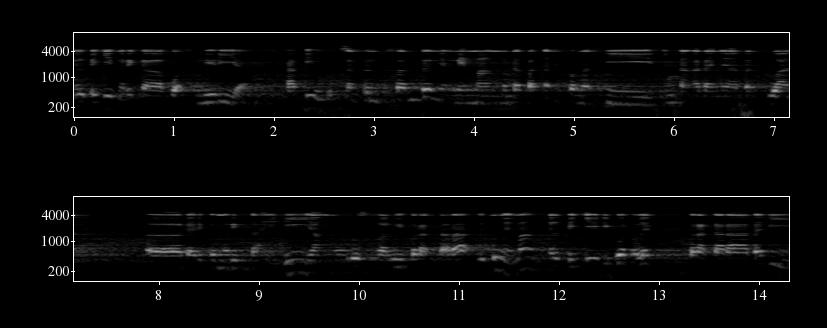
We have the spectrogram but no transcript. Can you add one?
LPG mereka buat sendiri ya. Tapi untuk pesantren-pesantren yang memang mendapatkan informasi tentang adanya bantuan uh, dari pemerintah ini yang harus melalui perantara itu memang LPG dibuat oleh perantara tadi.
